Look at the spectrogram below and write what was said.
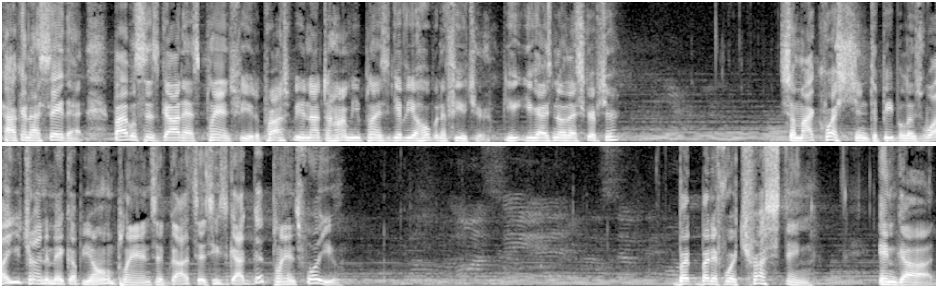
How can I say that? Bible says God has plans for you to prosper you, not to harm you, plans to give you a hope in the future. You, you guys know that scripture? So, my question to people is why are you trying to make up your own plans if God says He's got good plans for you? But, but if we're trusting in God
